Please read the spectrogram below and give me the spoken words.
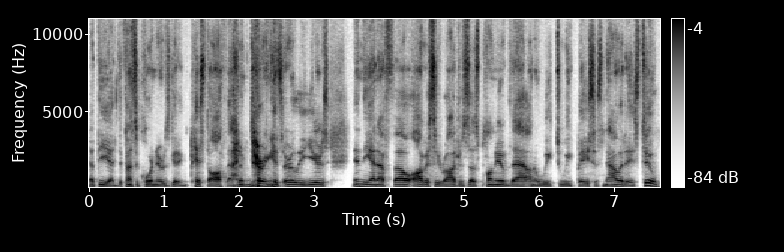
that the uh, defensive coordinator was getting pissed off at him during his early years in the NFL. Obviously, Rodgers does plenty of that on a week to week basis nowadays too.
